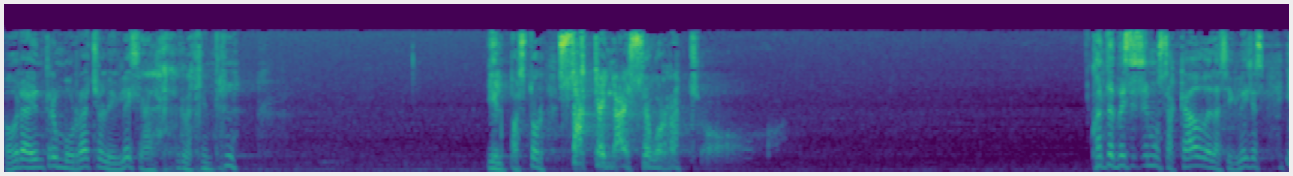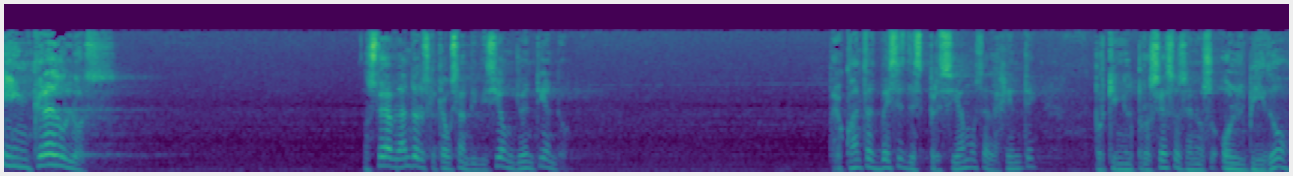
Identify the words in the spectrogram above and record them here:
Ahora entra un borracho a la iglesia, la gente y el pastor, saquen a ese borracho. ¿Cuántas veces hemos sacado de las iglesias incrédulos? Estoy hablando de los que causan división, yo entiendo. Pero ¿cuántas veces despreciamos a la gente porque en el proceso se nos olvidó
